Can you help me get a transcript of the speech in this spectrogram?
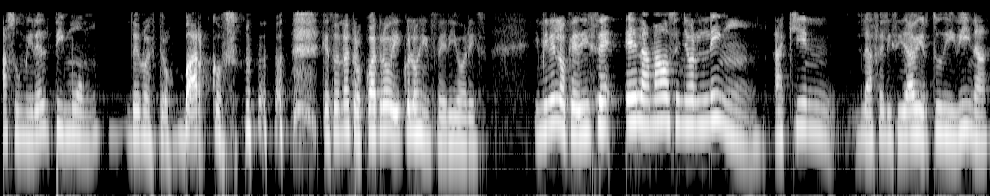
asumir el timón de nuestros barcos, que son nuestros cuatro vehículos inferiores. Y miren lo que dice el amado señor Lin, aquí en La Felicidad Virtud Divina,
